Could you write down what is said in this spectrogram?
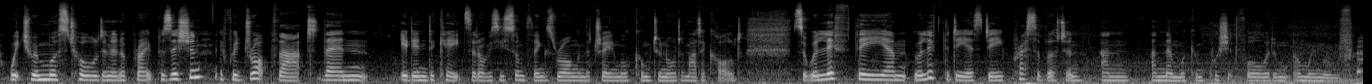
which we must hold in an upright position. If we drop that then it indicates that obviously something's wrong and the train will come to an automatic halt. So we'll lift the um, we'll lift the DSD press a button and and then we can push it forward and, and we move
